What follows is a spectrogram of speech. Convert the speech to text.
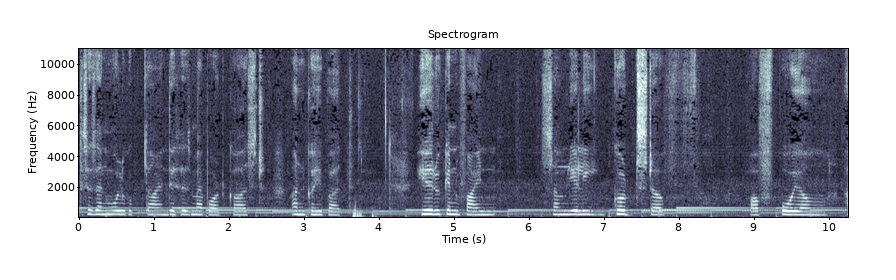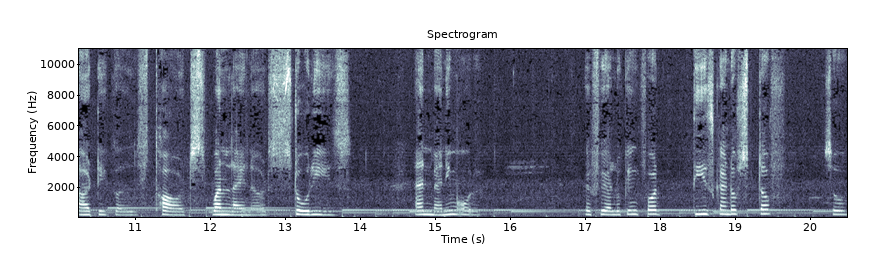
this is Anmol Gupta and this is my podcast Unkahi Baat. Here you can find some really good stuff of poem, articles, thoughts, one-liners, stories and many more. If you are looking for these kind of stuff, so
